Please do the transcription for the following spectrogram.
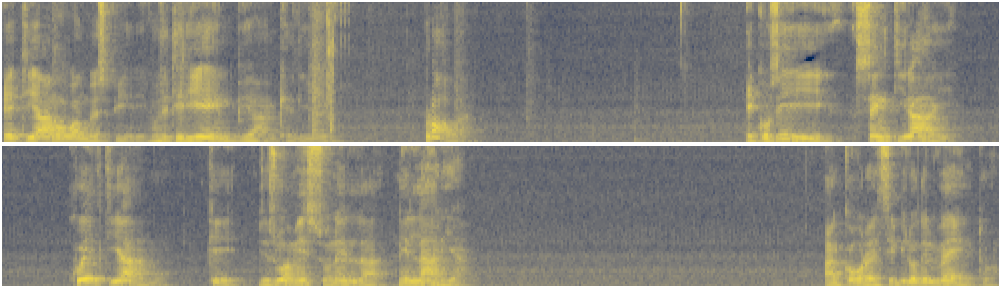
E ti amo quando espiri, così ti riempi anche di prova. E così sentirai quel ti amo che Gesù ha messo nella, nell'aria ancora il sibilo del vento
